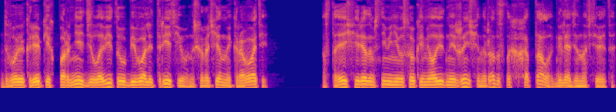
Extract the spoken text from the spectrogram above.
Двое крепких парней деловито убивали третьего на широченной кровати, а стоящая рядом с ними невысокая миловидная женщина радостно хохотала, глядя на все это.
